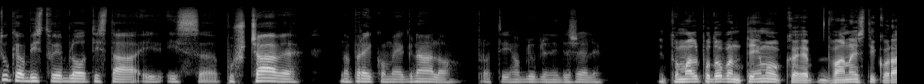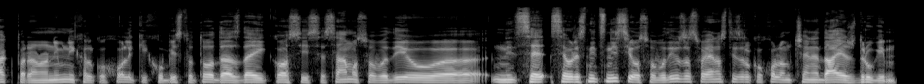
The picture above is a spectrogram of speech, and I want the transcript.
Tukaj v bistvu je bilo tista iz, iz puščave naprej, ko me je gnalo proti obljubljeni deželi. Je to malo podoben temu, ko je 12. korak pri anonimnih alkoholikih v bistvu to, da zdaj, ko si se sam osvobodil, se, se v resnici nisi osvobodil za svojenosti z alkoholom, če ne daješ drugim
